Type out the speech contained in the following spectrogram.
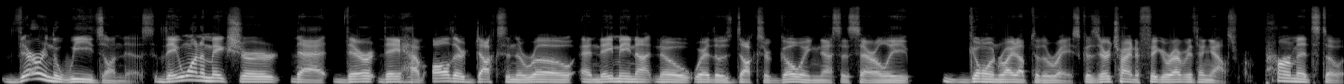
they're in the weeds on this. They want to make sure that they're they have all their ducks in the row, and they may not know where those ducks are going necessarily going right up to the race because they're trying to figure everything else from permits to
